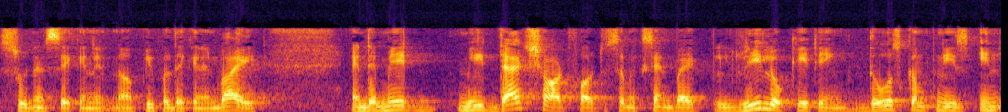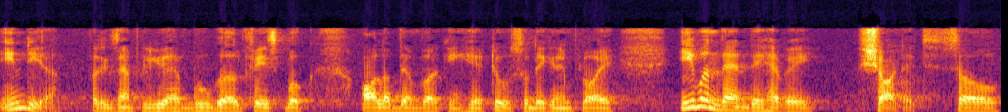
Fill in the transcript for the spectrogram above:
students they can, know, people they can invite. And they made, meet that shortfall to some extent by relocating those companies in India. For example, you have Google, Facebook, all of them working here too, so they can employ. Even then, they have a shortage. So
